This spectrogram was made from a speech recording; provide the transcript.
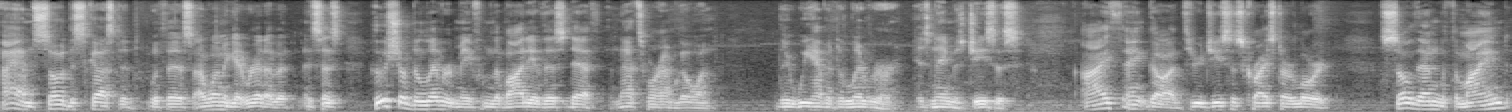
I am so disgusted with this. I want to get rid of it. It says, Who shall deliver me from the body of this death? And that's where I'm going. There we have a deliverer. His name is Jesus. I thank God through Jesus Christ our Lord. So then, with the mind,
